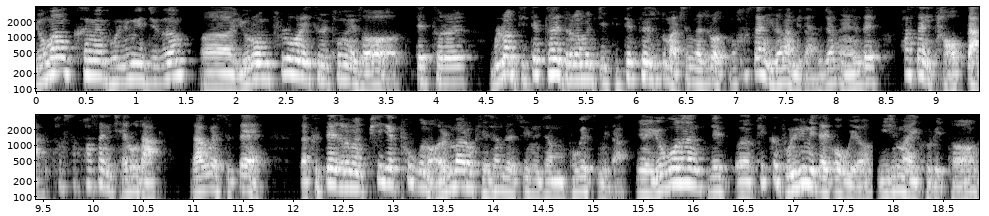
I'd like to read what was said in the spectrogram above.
요만큼의 볼륨이 지금 어, 요런 플로우 레이트를 통해서 디텍터를 물론 디텍터에 들어가면 디- 디텍터에서도 마찬가지로 확산이 일어납니다. 그죠? 예, 근데 확산이 다 없다. 확산, 확산이 제로다. 라고 했을 때 자, 그때 그러면 픽의 폭은 얼마로 계산될 수 있는지 한번 보겠습니다. 요, 요거는 이제 어, 피크 볼륨이 될 거고요. 20 마이크로리터,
